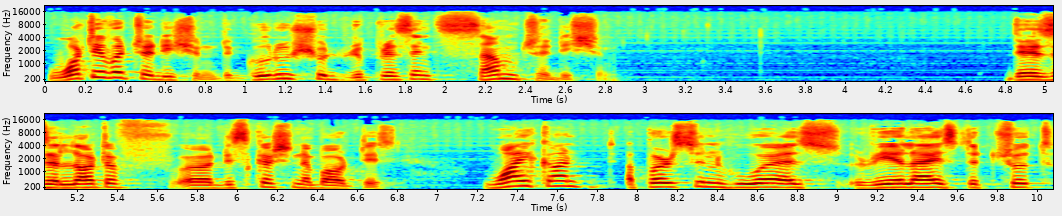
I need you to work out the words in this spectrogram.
Whatever tradition, the Guru should represent some tradition. There's a lot of uh, discussion about this. Why can't a person who has realized the truth,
